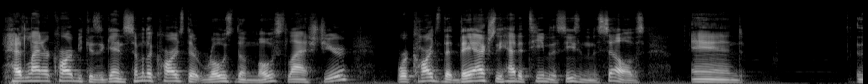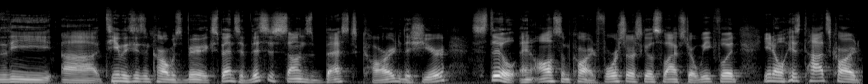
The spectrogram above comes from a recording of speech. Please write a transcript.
headliner card because, again, some of the cards that rose the most last year were cards that they actually had a team of the season themselves, and the uh, team of the season card was very expensive. This is Son's best card this year. Still an awesome card. Four star skills, five star weak foot. You know, his Tots card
